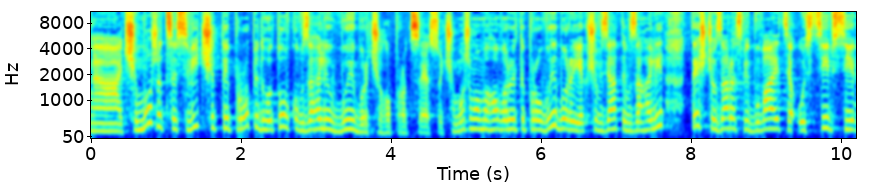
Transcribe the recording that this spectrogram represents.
Е, Чи може це свідчити про підготовку взагалі виборчого процесу? Чи можемо ми говорити про вибори, якщо взяти взагалі те, що зараз відбувається, ось ці всі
